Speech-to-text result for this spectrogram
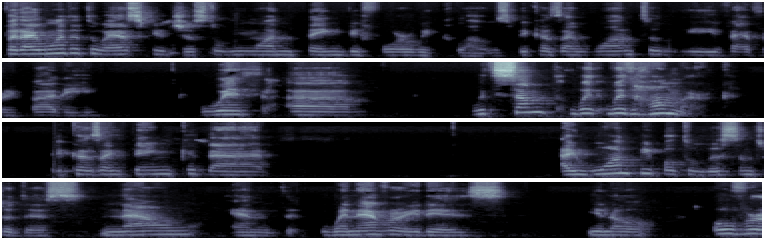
but I wanted to ask you just one thing before we close because I want to leave everybody with um, with some with, with homework because I think that I want people to listen to this now and whenever it is, you know, over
